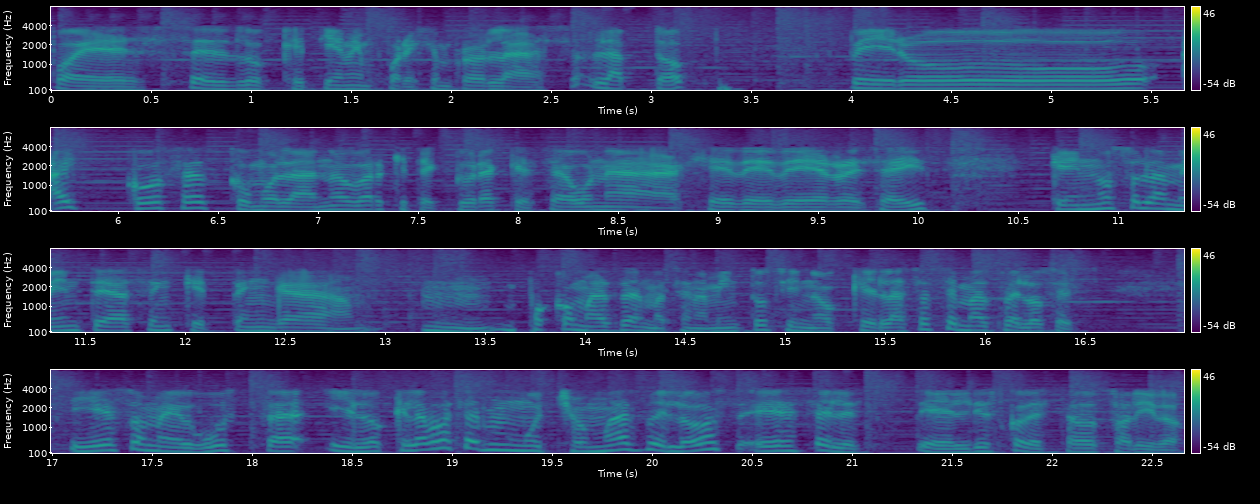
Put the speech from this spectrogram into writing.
pues es lo que tienen por ejemplo las laptops pero hay cosas como la nueva arquitectura que sea una GDDR6 que no solamente hacen que tenga mm, un poco más de almacenamiento sino que las hace más veloces y eso me gusta y lo que la va a hacer mucho más veloz es el, disco de estado sólido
